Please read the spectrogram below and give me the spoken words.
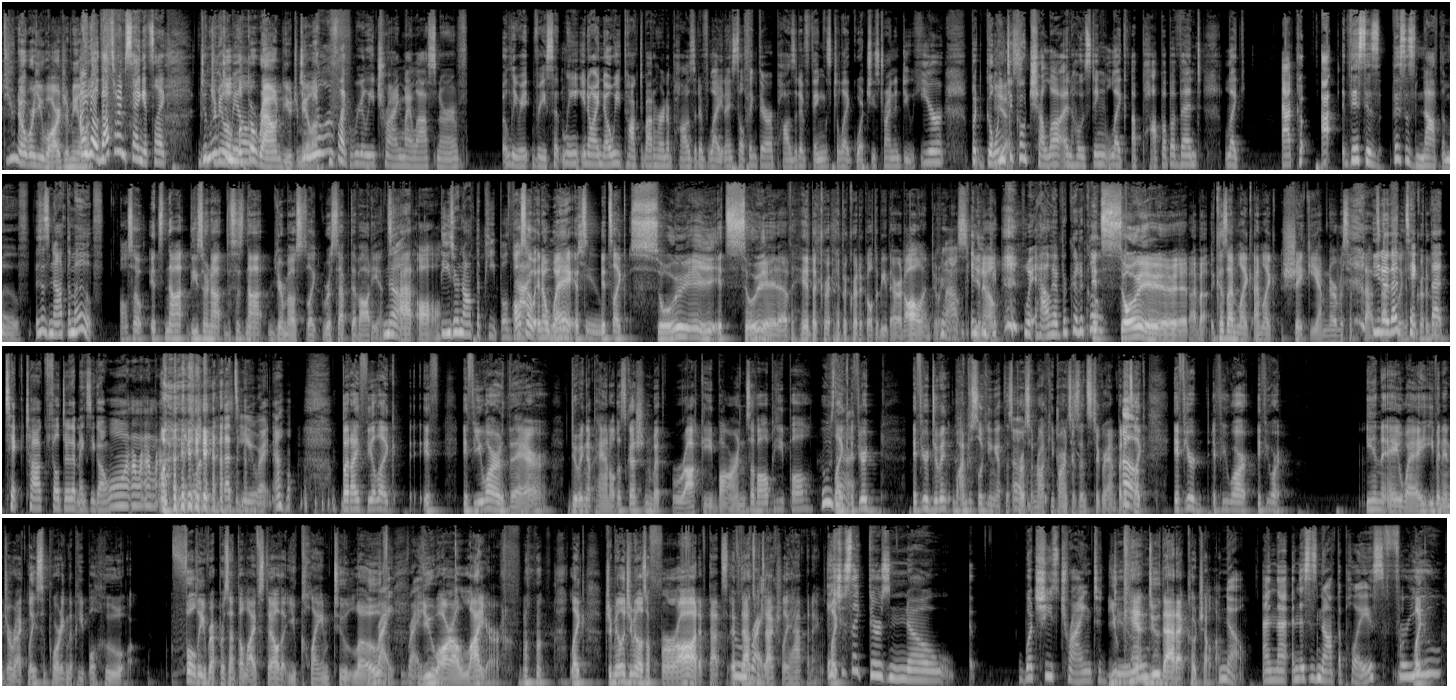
do you know where you are jamila I know that's what I'm saying. It's like Jamila, jamila, Jamil, look around you jamila Jamila's like really trying my last nerve uh, recently. You know, I know we talked about her in a positive light, and I still think there are positive things to like what she's trying to do here. But going to Coachella and hosting like a pop up event, like at Co- I, this is this is not the move. This is not the move. Also, it's not. These are not. This is not your most like receptive audience No, at all. These are not the people. That also, in a way, it's to- it's like sort it's sort of hypocr- hypocritical to be there at all and doing wow. this. can You know, wait, how hypocritical? it's sort of because I'm like I'm like shaky. I'm nervous if that's you know actually that tick, that TikTok filter that makes you go. Like, That's you right now. But I feel like if if you are there doing a panel discussion with Rocky Barnes of all people, Who's like that? If you're if you're doing well, I'm just looking at this oh. person Rocky Barnes' Instagram, but it's Oh. like if you're if you are if you are in a way, even indirectly supporting the people who fully represent the lifestyle that you claim to loathe, Right, right. you are a liar. like Jamila Jamil is a fraud if that's if that's what's actually happening. It's like just like there's no what she's trying to do. you can't do that at Coachella. no, and that and this is not the place for Like, you.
